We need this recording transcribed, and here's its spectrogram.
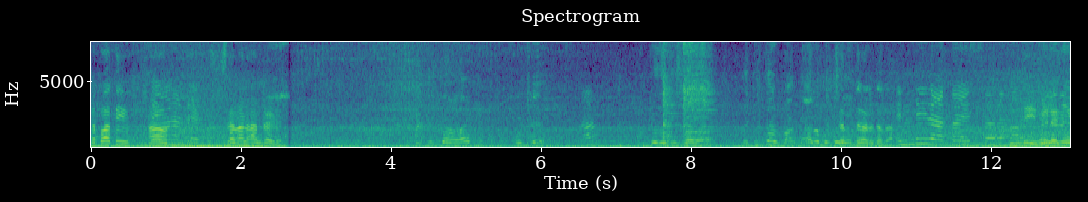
chapati seven hundred. Seven hundred. తగ్గిస్తారా ఉంటే. ఉంటే తగ్గిస్తారా చెప్తారు కదా. హిందీ హిందీ వీళ్ళకి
